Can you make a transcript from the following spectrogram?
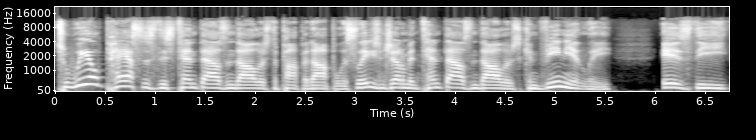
Tawil passes this $10,000 to Papadopoulos. Ladies and gentlemen, $10,000 conveniently is the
